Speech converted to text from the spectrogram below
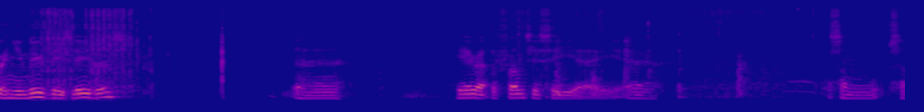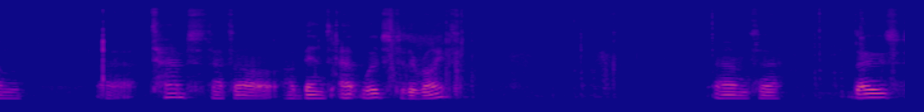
when you move these levers, uh, here at the front you see uh, some some uh, tabs that are, are, bent outwards to the right. And uh, those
